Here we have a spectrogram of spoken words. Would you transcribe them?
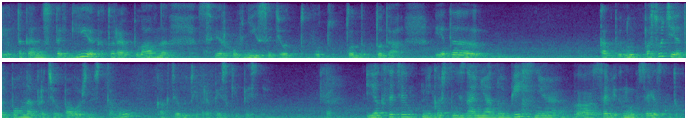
И это такая ностальгия, которая плавно сверху вниз идет вот туда-. И это как бы, ну, по сути, это полная противоположность тому, как делают европейские песни. Я, кстати, мне кажется, не знаю ни одной песни э, сове- ну, советского такого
